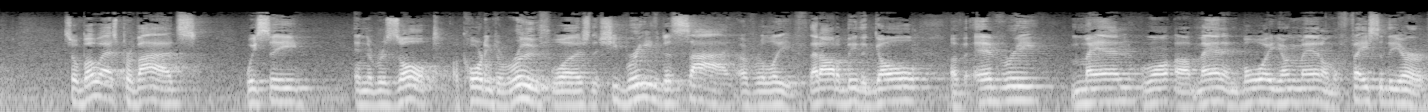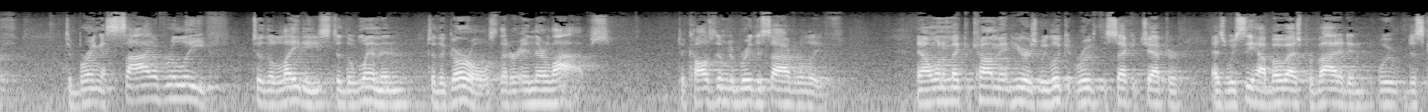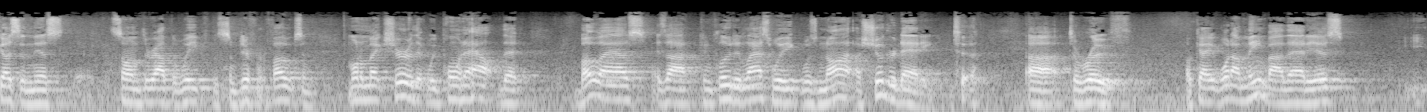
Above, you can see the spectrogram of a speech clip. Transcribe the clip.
So Boaz provides, we see and the result, according to Ruth, was that she breathed a sigh of relief. That ought to be the goal of every man, uh, man and boy, young man on the face of the earth, to bring a sigh of relief to the ladies, to the women, to the girls that are in their lives, to cause them to breathe a sigh of relief. Now, I want to make a comment here as we look at Ruth, the second chapter, as we see how Boaz provided, and we were discussing this some throughout the week with some different folks, and I want to make sure that we point out that Boaz, as I concluded last week, was not a sugar daddy to, uh, to Ruth. Okay, what I mean by that is,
